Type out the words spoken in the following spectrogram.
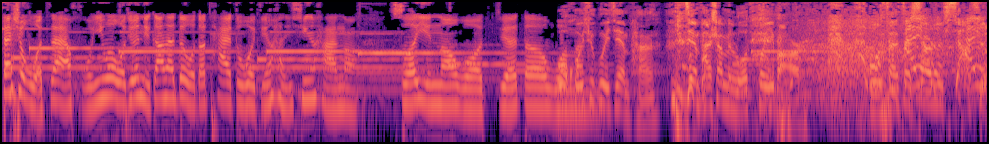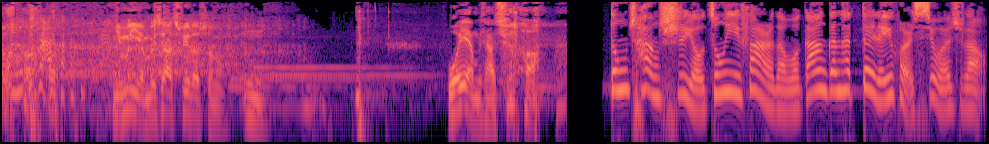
但是我在乎，因为我觉得你刚才对我的态度我已经很心寒了，所以呢，我觉得我我回去跪键盘，键盘上面摞搓衣板儿，我再再下就下去了。你们演不下去了是吗？嗯，我演不下去了。东畅是有综艺范儿的，我刚刚跟他对了一会儿戏，我就知道，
